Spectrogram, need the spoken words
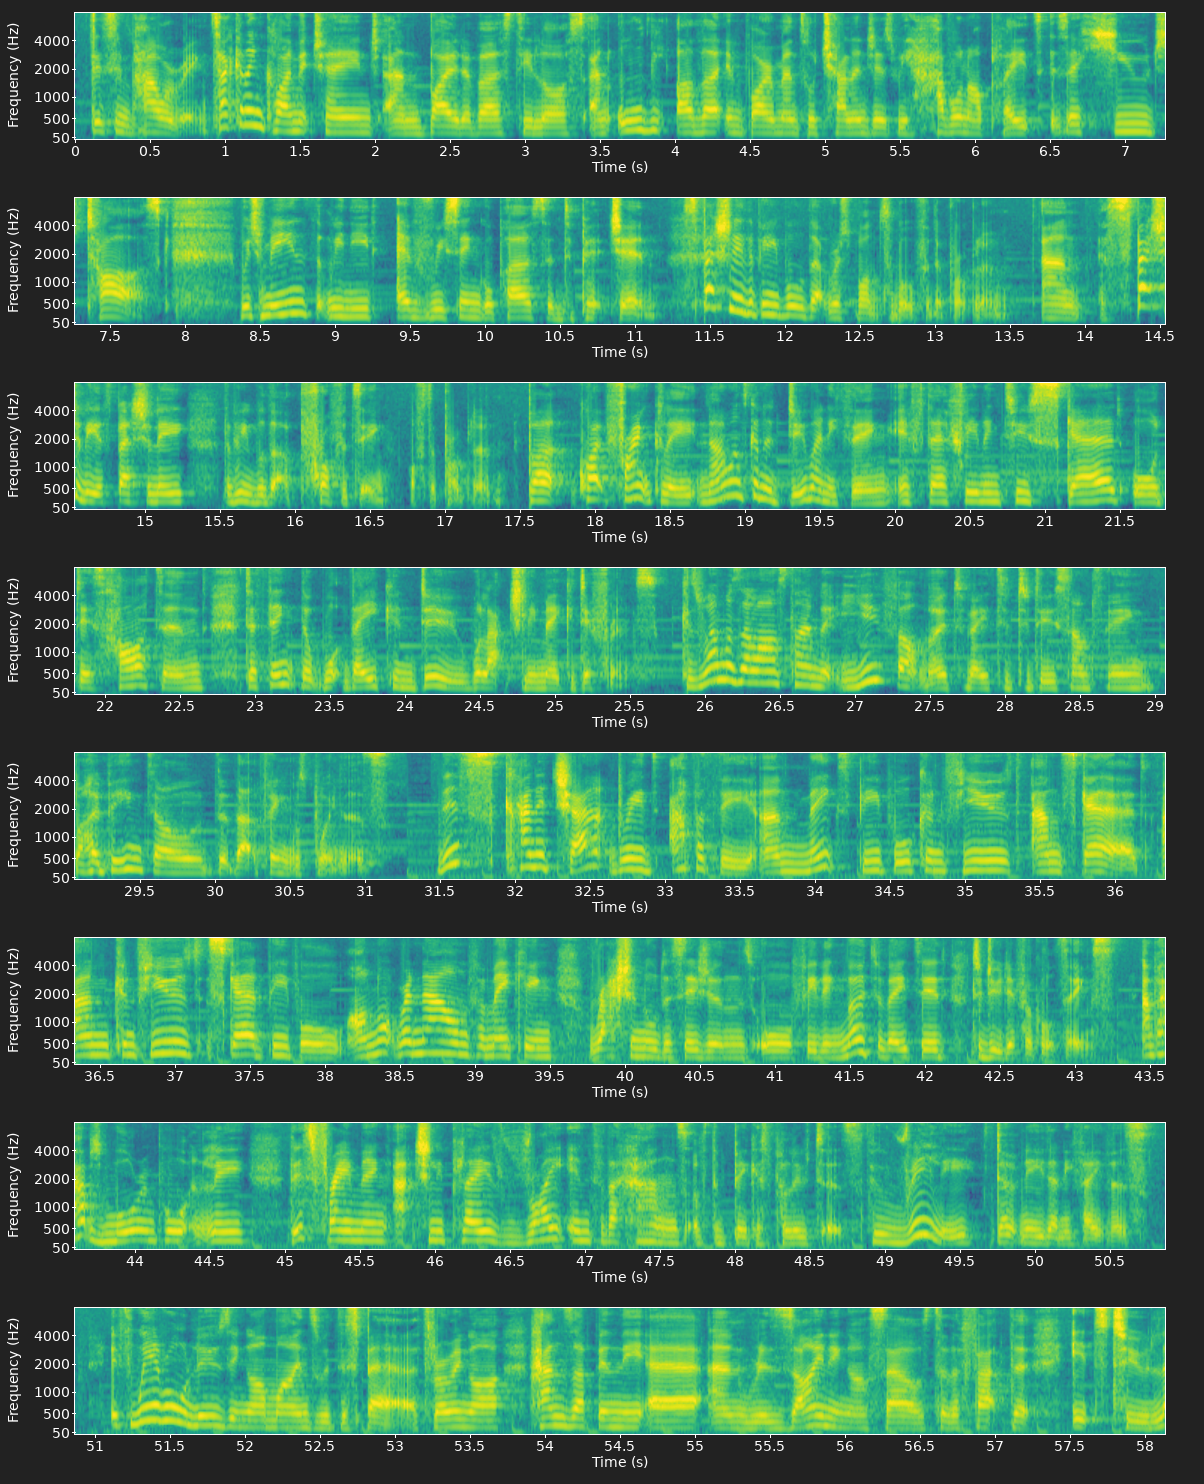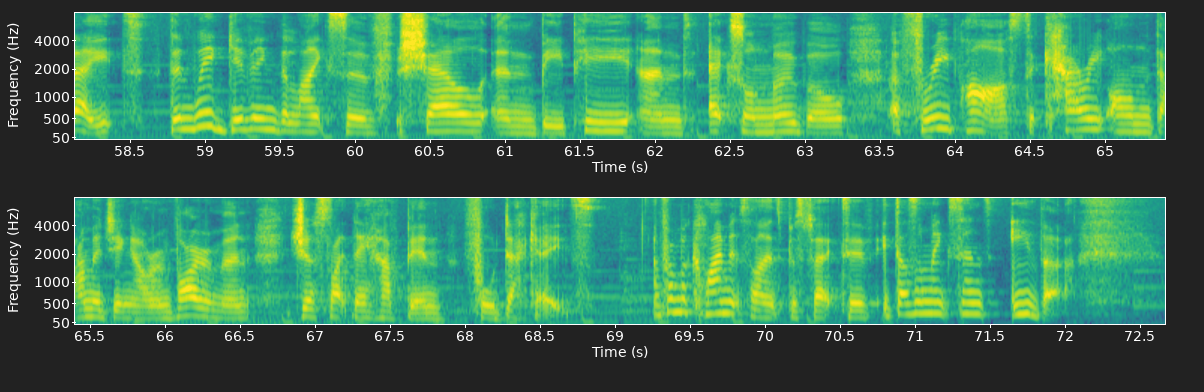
disempowering. Tackling climate change and biodiversity loss and all the other environmental challenges we have on our plates is a huge task, which means that we need every single person to pitch in, especially the people that are responsible for the problem, and especially, especially the people that are profiting off the problem. But quite frankly, no one's going to do anything if they're feeling too scared or disheartened to think that what they can do will actually make a difference. Because when was the last time that you felt motivated to do something by being told that that thing was pointless. This kind of chat breeds apathy and makes people confused and scared. And confused, scared people are not renowned for making rational decisions or feeling motivated to do difficult things. And perhaps more importantly, this framing actually plays right into the hands of the biggest polluters, who really don't need any favours. If we're all losing our minds with despair, throwing our hands up in the air and resigning ourselves to the fact that it's too late, then we're giving the likes of Shell and BP and ExxonMobil a free pass to carry on damaging our environment just like they have been for decades. And from a climate science perspective, it doesn't make sense either.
